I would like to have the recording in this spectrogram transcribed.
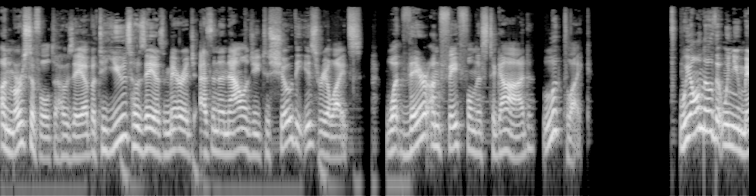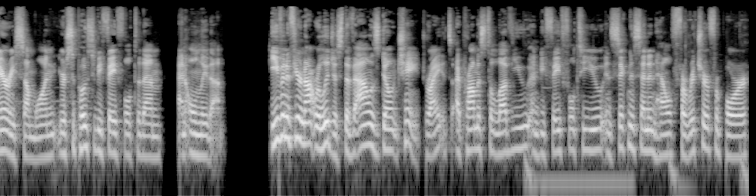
unmerciful to Hosea, but to use Hosea's marriage as an analogy to show the Israelites what their unfaithfulness to God looked like. We all know that when you marry someone, you're supposed to be faithful to them and only them even if you're not religious, the vows don't change, right? It's, I promise to love you and be faithful to you in sickness and in health, for richer for poorer,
